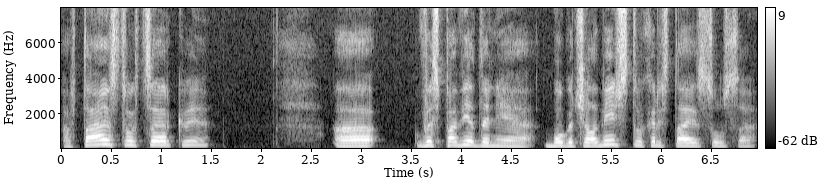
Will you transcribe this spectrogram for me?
в таинствах церкви, а, в исповедании Богочеловечества Христа Иисуса,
